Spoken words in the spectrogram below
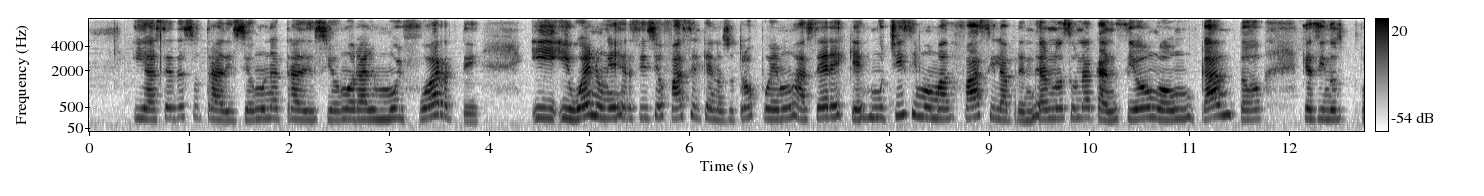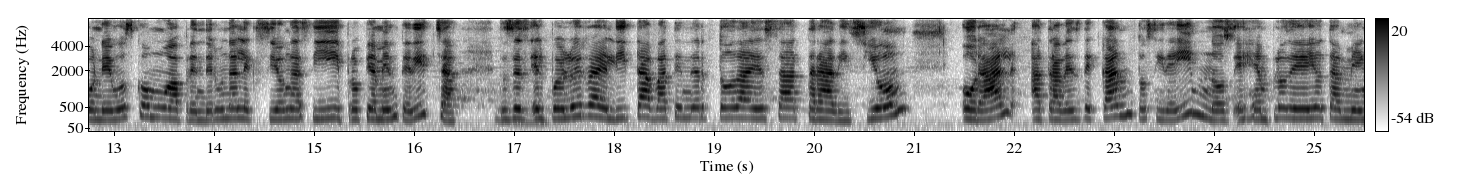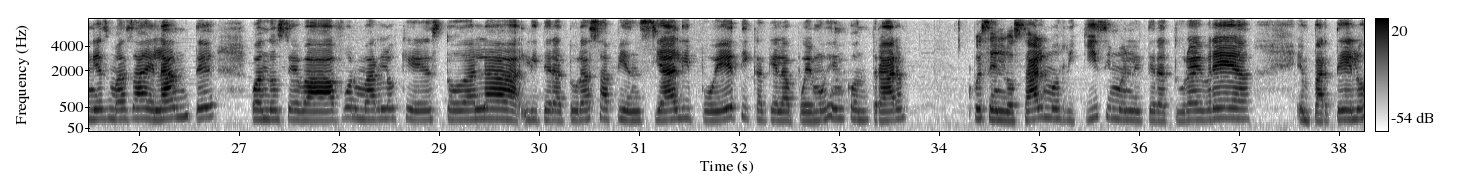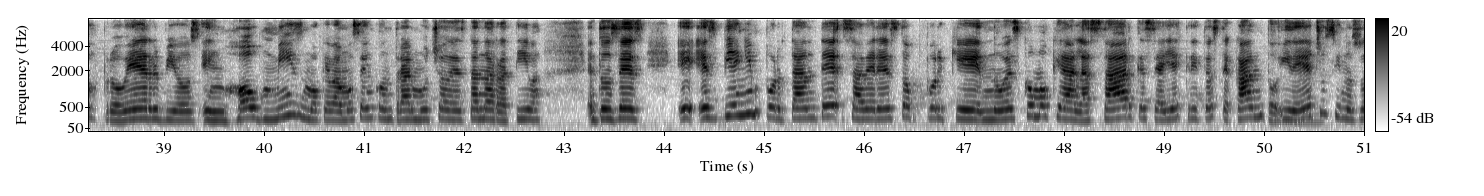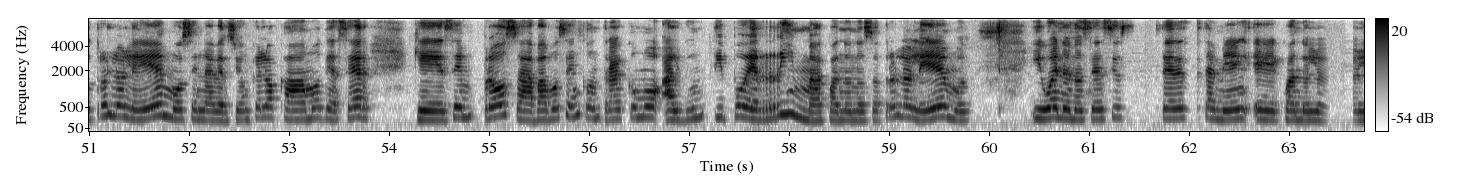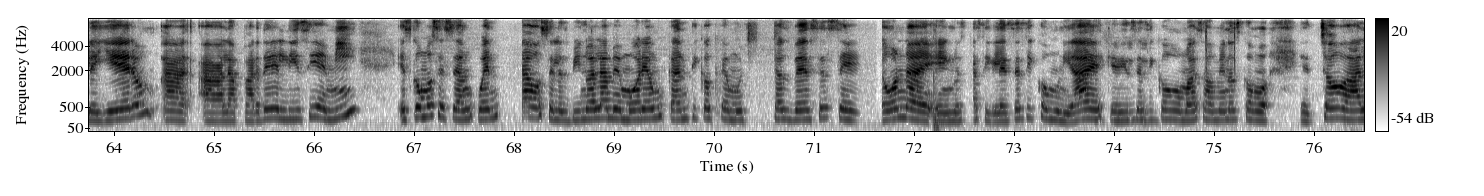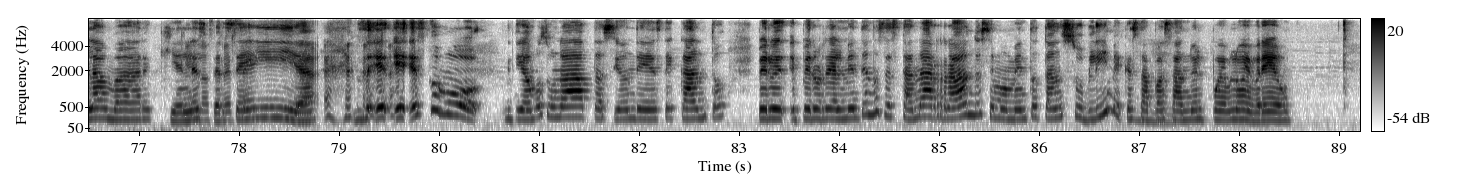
y hace de su tradición una tradición oral muy fuerte. Y, bueno, un ejercicio fácil que nosotros podemos hacer es que es muchísimo más fácil aprendernos una canción o un canto que si nos ponemos como a aprender una lección así propiamente dicha. Entonces el pueblo israelita va a tener toda esa tradición oral a través de cantos y de himnos. Ejemplo de ello también es más adelante cuando se va a formar lo que es toda la literatura sapiencial y poética que la podemos encontrar pues en los salmos, riquísimo en literatura hebrea, en parte de los proverbios, en Job mismo, que vamos a encontrar mucho de esta narrativa. Entonces, e, es bien importante saber esto porque no es como que al azar que se haya escrito este canto. Y de hecho, si nosotros lo leemos en la versión que lo acabamos de hacer, que es en prosa, vamos a encontrar como algún tipo de rima cuando nosotros lo leemos. Y bueno, no sé si ustedes también eh, cuando lo leyeron a, la par de Elise y de mí, es como si se dan cuenta o se les vino a la memoria un cántico que muchas veces se dona en nuestras iglesias y comunidades, que dice así como más o menos como, echó a la mar, ¿quién les perseguía? E, e, es, como, digamos, una adaptación de este canto, pero, pero realmente nos está narrando ese momento tan sublime que está pasando el pueblo hebreo.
